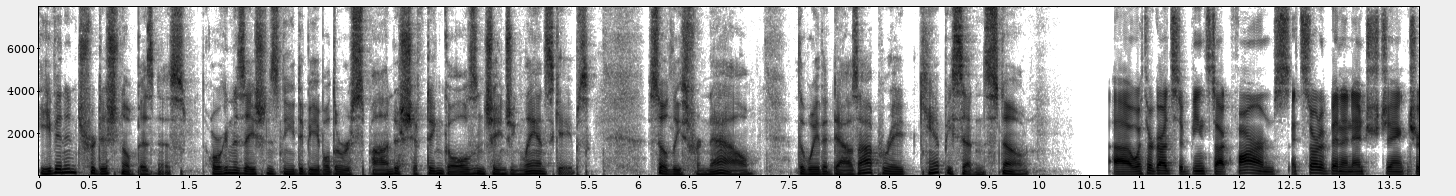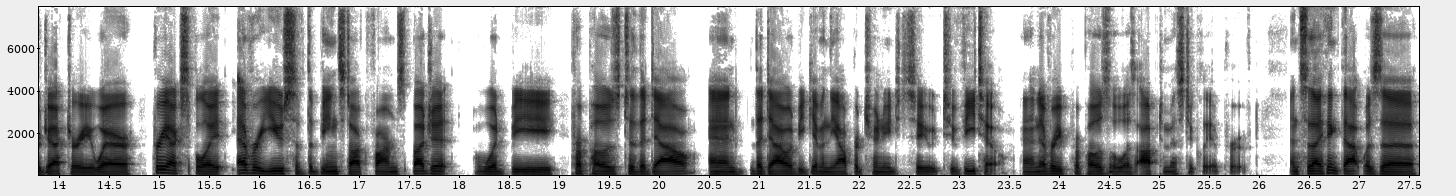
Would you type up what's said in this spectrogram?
Even in traditional business, organizations need to be able to respond to shifting goals and changing landscapes. So, at least for now, the way that DAOs operate can't be set in stone. Uh, with regards to Beanstalk Farms, it's sort of been an interesting trajectory where pre exploit, every use of the Beanstalk Farms budget would be proposed to the DAO, and the DAO would be given the opportunity to to veto, and every proposal was optimistically approved. And so I think that was a,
